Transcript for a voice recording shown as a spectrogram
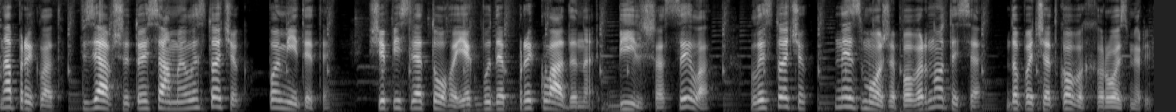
Наприклад, взявши той самий листочок, помітите, що після того, як буде прикладена більша сила, листочок не зможе повернутися до початкових розмірів.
